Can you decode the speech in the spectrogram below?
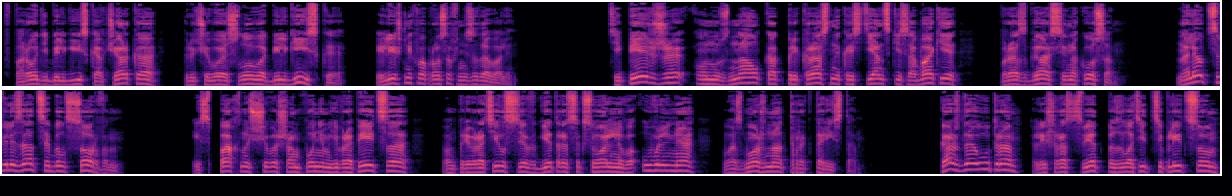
в породе бельгийская овчарка ключевое слово бельгийское и лишних вопросов не задавали. Теперь же он узнал, как прекрасны крестьянские собаки в разгар сенокоса. Налет цивилизации был сорван. Из пахнущего шампунем европейца он превратился в гетеросексуального увольня, возможно, тракториста. Каждое утро, лишь рассвет позолотит теплицу,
